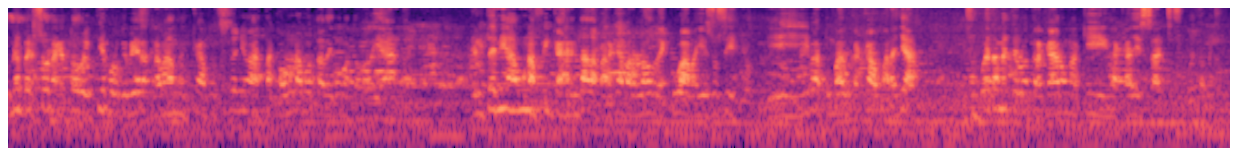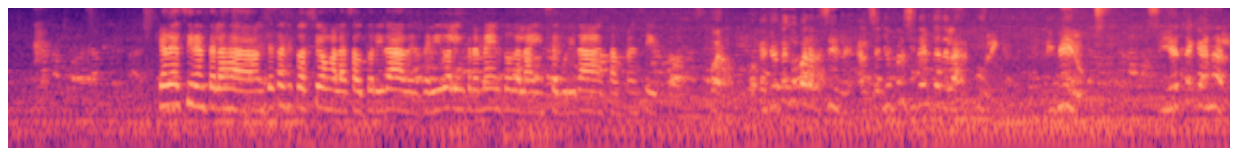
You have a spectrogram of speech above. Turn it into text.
una persona que todo el tiempo que viera trabajando en campo, ese señor hasta con una bota de goma todavía anda. Él tenía una finca arrendada para acá, para el lado de Cuava y esos sitios, y iba a tumbar un cacao para allá. Y supuestamente lo atracaron aquí en la calle Sánchez, supuestamente. ¿Qué decir ante, la, ante esta situación a las autoridades debido al incremento de la inseguridad en San Francisco? Bueno, lo que yo tengo para decirle al señor presidente de la República, primero, si este canal,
